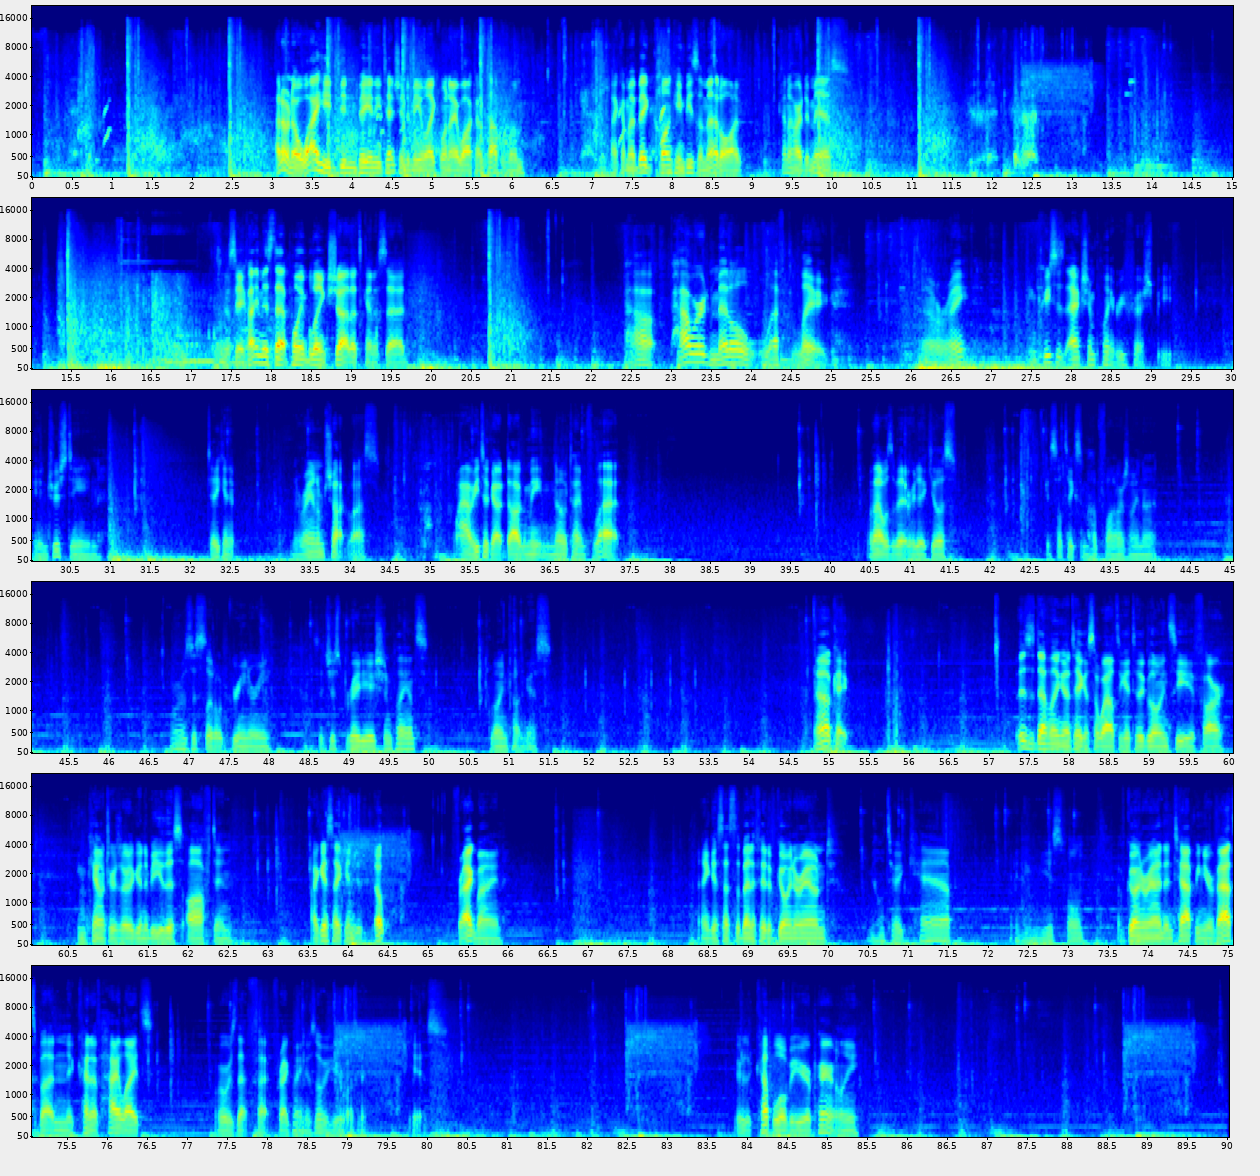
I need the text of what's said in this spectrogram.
I don't know why he didn't pay any attention to me like when I walked on top of him. Like I'm a big clunking piece of metal. I'm kind of hard to miss. I was gonna say, if I miss that point blank shot, that's kind of sad. Pow powered metal left leg. Alright. Increases action point refresh speed. Interesting. Taking it. A random shot glass. Wow, he took out dog meat in no time flat. Well, that was a bit ridiculous. Guess I'll take some hub flowers, why not? Where was this little greenery? Is it just radiation plants? Glowing fungus. Okay. This is definitely going to take us a while to get to the glowing sea if our encounters are going to be this often. I guess I can just... Oh! Fragmine. I guess that's the benefit of going around military cap. Anything useful? Of going around and tapping your VATS button, it kind of highlights... Where was that fat fragmine? It was over here, wasn't it? Yes. There's a couple over here, apparently.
